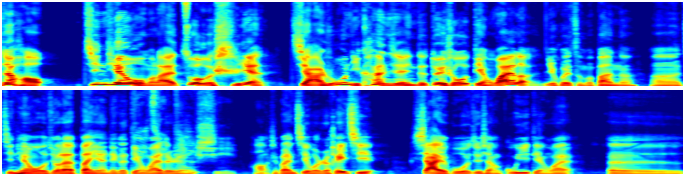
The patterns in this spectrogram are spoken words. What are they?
家好，今天我们来做个实验。假如你看见你的对手点歪了，你会怎么办呢？呃，今天我就来扮演那个点歪的人。好，这盘棋我是黑棋，下一步我就想故意点歪。呃，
